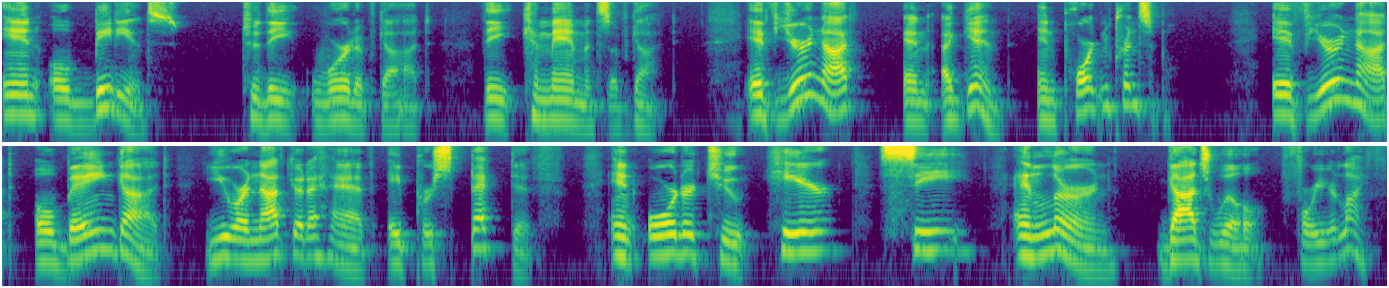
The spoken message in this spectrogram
in obedience to the Word of God, the commandments of God. If you're not, and again, important principle, if you're not obeying God, you are not going to have a perspective in order to hear, see, and learn God's will for your life.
